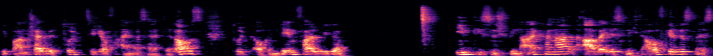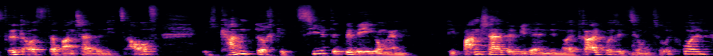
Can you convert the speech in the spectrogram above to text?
die Bandscheibe drückt sich auf einer Seite raus, drückt auch in dem Fall wieder in diesen Spinalkanal, aber ist nicht aufgerissen, es tritt aus der Bandscheibe nichts auf. Ich kann durch gezielte Bewegungen die Bandscheibe wieder in die Neutralposition zurückholen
